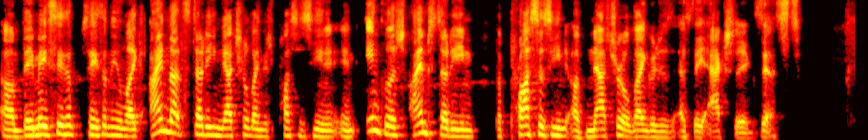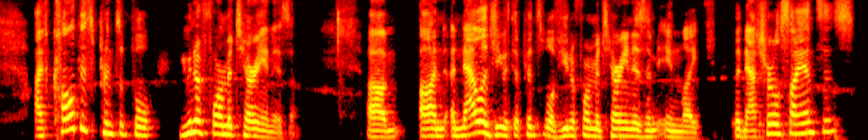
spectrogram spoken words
Um, they may say, say something like, I'm not studying natural language processing in, English, I'm studying the processing of natural languages as they actually exist. I've called this principle uniformitarianism um, on analogy with the principle of uniformitarianism in like the natural sciences.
